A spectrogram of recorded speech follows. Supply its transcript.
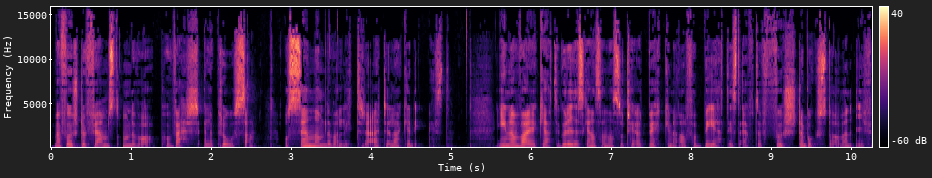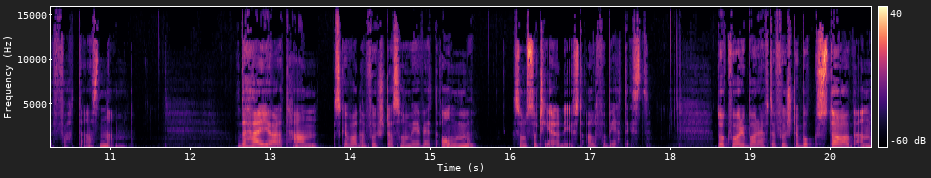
Men först och främst om det var på vers eller prosa. Och sen om det var litterärt eller akademiskt. Inom varje kategori ska han sedan ha sorterat böckerna alfabetiskt efter första bokstaven i författarens namn. Och det här gör att han ska vara den första som vi vet om som sorterade just alfabetiskt. Dock var det bara efter första bokstaven.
